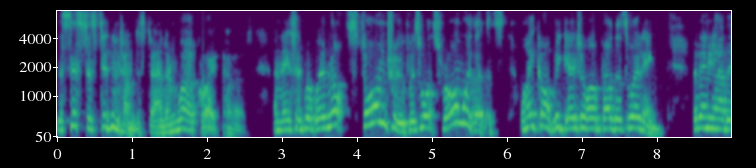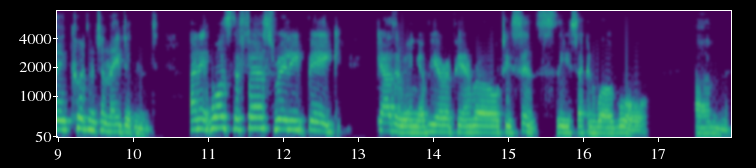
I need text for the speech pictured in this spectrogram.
The sisters didn't understand and were quite hurt. And they said, Well, we're not stormtroopers. What's wrong with us? Why can't we go to our brother's wedding? But anyhow, they couldn't and they didn't. And it was the first really big gathering of European royalty since the Second World War. Um,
